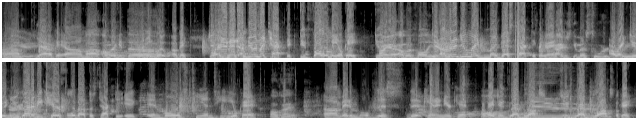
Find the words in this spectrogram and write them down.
Um, yeah, okay, um, Uh, I'm gonna get the. what do you- what- okay. Dude, I dude, know dude, I'm doing my tactic. Dude, follow me, okay? Dude, Alright, I'm gonna follow you. dude, I'm gonna do my, my best tactic, okay? Can I just get my sword? Alright, dude, you gotta be careful about this tactic. It involves TNT, okay? Okay. Um, it involves this, the cannoneer kit. Okay, dude, grab blocks. Dude, grab blocks. Okay.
